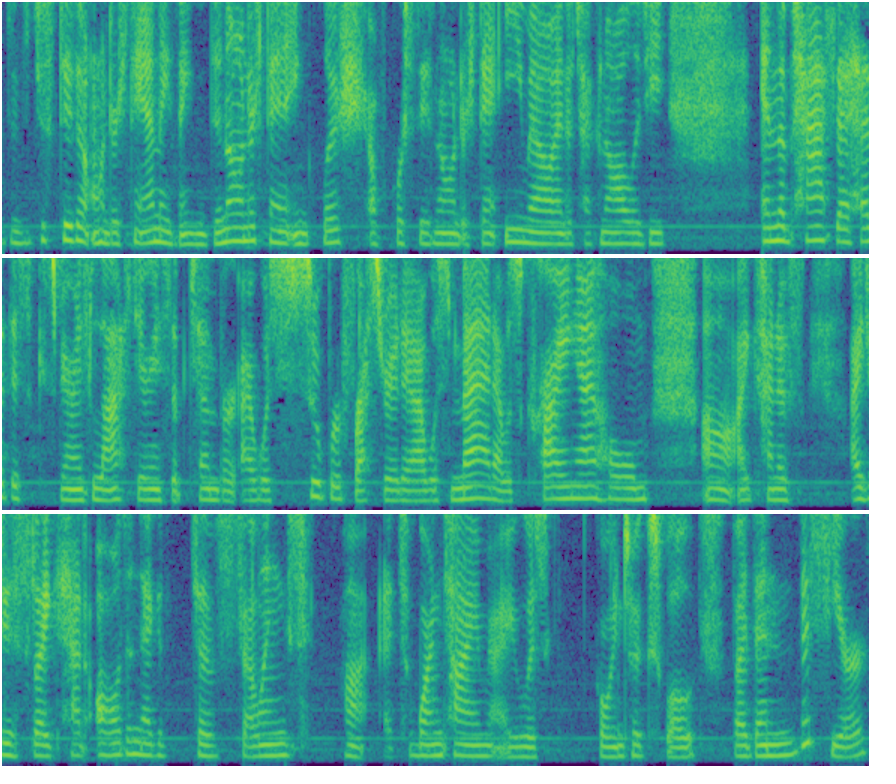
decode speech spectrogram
they just didn't understand anything. Didn't understand english. Of course they didn't understand email and the technology. In the past i had this experience last year in september. I was super frustrated. I was mad. I was crying at home. Uh, i kind of i just like had all the negative feelings uh, at one time i was going to explode. But then this year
